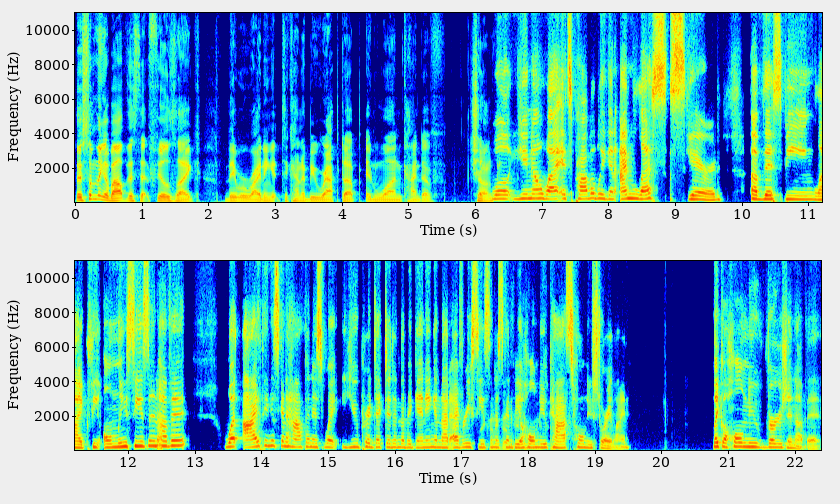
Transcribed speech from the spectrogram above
There's something about this that feels like they were writing it to kind of be wrapped up in one kind of chunk. Well, you know what? It's probably going to, I'm less scared of this being like the only season of it. What I think is going to happen is what you predicted in the beginning, and that every season is going to be a whole new cast, whole new storyline like a whole new version of it.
